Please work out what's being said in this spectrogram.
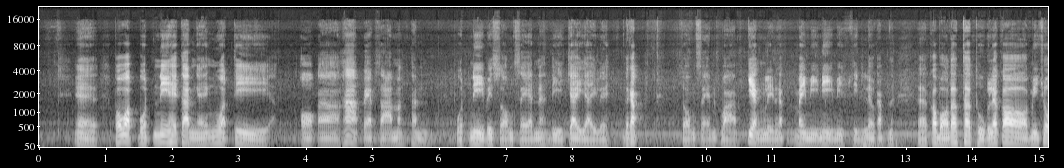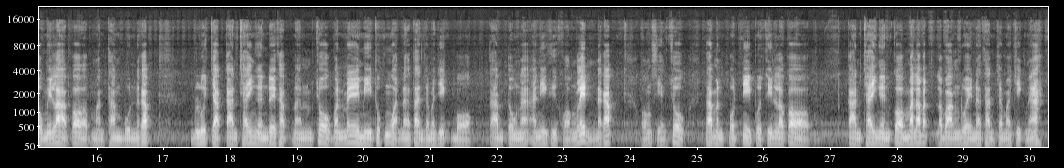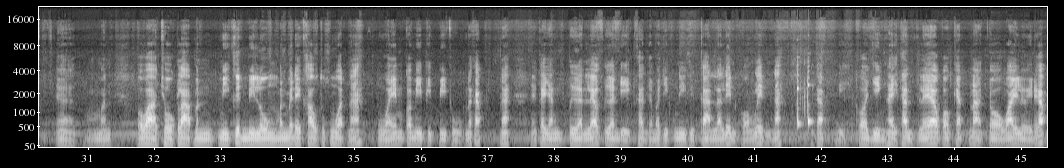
เออเพราะว่าปลดหนี้ให้ท่านไงงวดที่ออกอ่าห้าแปดสามท่าน ปลดหนี้ไปสองแสนนะดีใจใหญ่เลยนะครับสองแสนกว่าเกี้ยงเลยนะครับ ไม่มีหนี้มีสินแล้วครับนะก็บอกถ้าถ้าถูกแล้วก็มีโชคมีลาบก็มันทำบุญนะครับ รู้จักการใช้เงินด้วยครับมันโชคมันไม่ได้มีทุกงวดนะท่านสมาชิกบอกตามตรงนะ อันนี้คือของเล่นนะครับ ของเสียงโชค ถ้ามันปลดหนี้ปลดสินเราก็การใช้เงินก็มาระมัดระวังด้วยนะท่านสมาชิกนะ มันเพราะว่าโชคลาภมันมีขึ้นมีลง มันไม่ได้เข้าทุกงวดนะหวยมันก็มีผิดมีถูกนะครับนะก็ยังเตือนแล้วเตือนอีกท่านสมาชิกนี่คือการละเล่นของเล่นนะนะครับนี่ก็ยิงให้ท่านแล้วก็แคปหน้าจอไว้เลยนะครับ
